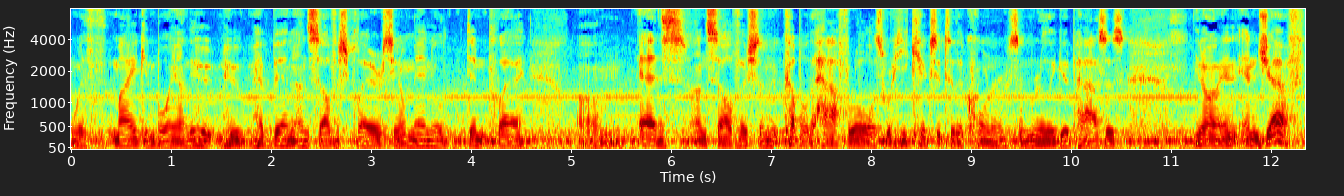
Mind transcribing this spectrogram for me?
with Mike and Bojan, who, who have been unselfish players. You know, Manuel didn't play. Um, Ed's unselfish, and a couple of the half rolls where he kicks it to the corner, some really good passes. You know, and, and Jeff,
